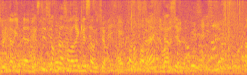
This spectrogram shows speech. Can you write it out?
Solidarité avec. Restez sur place, on va régler ça, monsieur. Merci. Ça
